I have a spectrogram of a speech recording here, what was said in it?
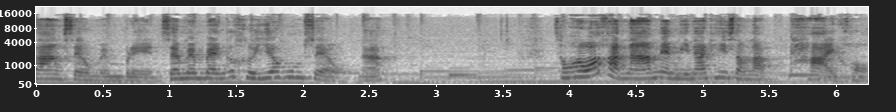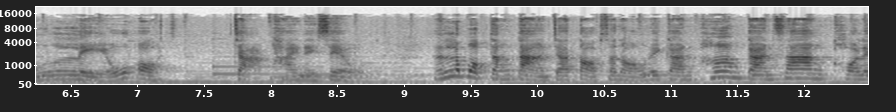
สร้าง cell membrane cell membrane ก็คือเยื่อหุ้มเซลล์นะ สภาวะขาดน้ำเนี่ยมีหน้าที่สำหรับถ่ายของเหลวออกจากภายในเซลล์นั้นระบบต่างๆ จะตอบสนองในการเพิ่มการสร้างคอเล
